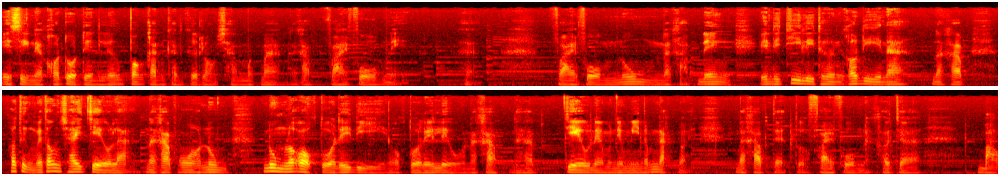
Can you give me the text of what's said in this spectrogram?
ASIC เนี่ยเขาโดดเด่นเรื่องป้องกันการเกิดรองช้ำมากๆนะครับไฟโฟมนี่นะฮะ ไฟล์โฟมนุ่มนะครับเด้ง Energy Return เขาดีนะนะครับเขาถึงไม่ต้องใช้เจลละนะครับเพราะว่านุ่มนุ่มแล้วออกตัวได้ดี ออกตัวได้เร็วนะครับนะครับเจลเนี่ยมันยังมีน้ำหนักหน่อยนะครับ แต่ตัวไฟล์โฟมเนี่ยเขาจะเบา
